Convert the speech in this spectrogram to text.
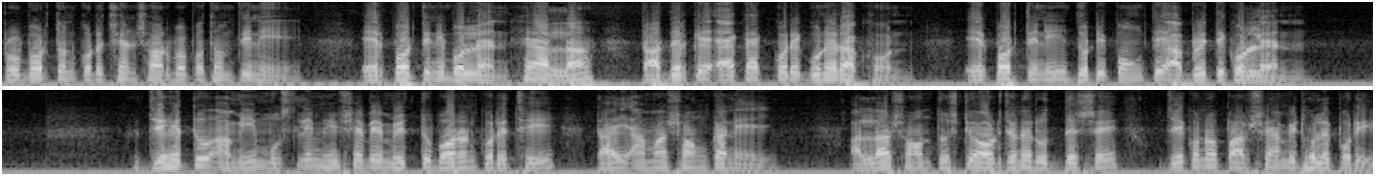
প্রবর্তন করেছেন সর্বপ্রথম তিনি। এরপর তিনি বললেন, হে আল্লাহ, তাদেরকে এক এক করে গুনে রাখুন। এরপর তিনি দুটি পংক্তি আবৃত্তি করলেন। যেহেতু আমি মুসলিম হিসেবে মৃত্যুবরণ করেছি, তাই আমার শঙ্কা নেই। আল্লাহর সন্তুষ্টি অর্জনের উদ্দেশ্যে যে কোনো পার্শ্বে আমি ঢলে পড়ি।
